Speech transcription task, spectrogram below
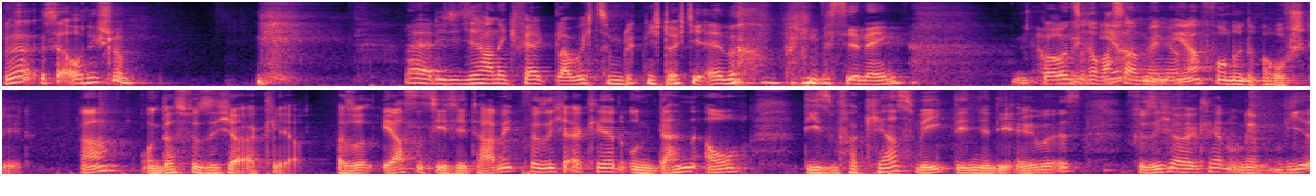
Ja, ist ja auch nicht schlimm. Naja, die Titanic fährt, glaube ich, zum Glück nicht durch die Elbe. Ein bisschen eng. Bei Aber unserer wenn er- Wassermenge. Wenn er vorne drauf steht ja, und das für sicher erklärt. Also erstens die Titanic für sicher erklärt und dann auch diesen Verkehrsweg, den ja die Elbe ist, für sicher erklärt. Und wie,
